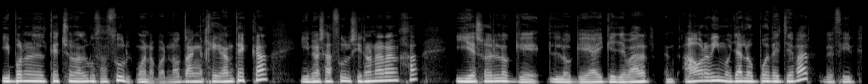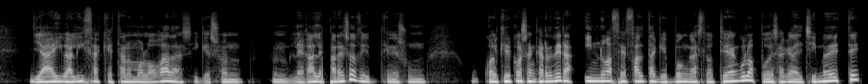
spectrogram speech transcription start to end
y ponen el techo una luz azul. Bueno, pues no tan gigantesca y no es azul sino naranja y eso es lo que, lo que hay que llevar. Ahora mismo ya lo puedes llevar, es decir, ya hay balizas que están homologadas y que son mm, legales para eso, es decir, tienes un, cualquier cosa en carretera y no hace falta que pongas los triángulos, puedes sacar el chisme de este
